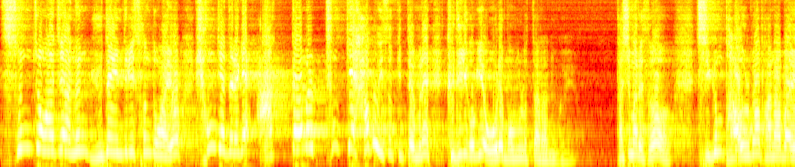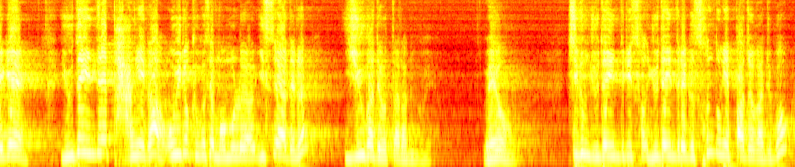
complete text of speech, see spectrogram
순종하지 않은 유대인들이 선동하여 형제들에게 악감을 품게 하고 있었기 때문에 그들이 거기에 오래 머물렀다라는 거예요. 다시 말해서 지금 바울과 바나바에게 유대인들의 방해가 오히려 그곳에 머물러 있어야 되는 이유가 되었다라는 거예요. 왜요? 지금 유대인들이 유대인들의 그 선동에 빠져가지고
